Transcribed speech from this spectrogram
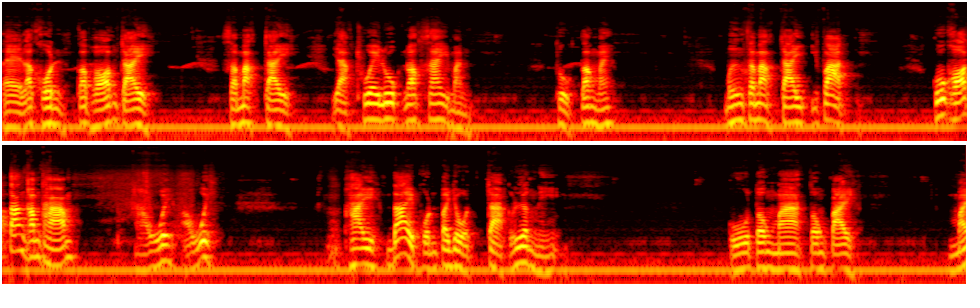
แต่ละคนก็พร้อมใจ สมัครใจอยากช่วยลูกนอกไส้มัน ถูกต้องไหม มึงสมัครใจอีฟาด กูขอตั้งคำถาม เอาเว้ย เอาเว้ย ใครได้ผลประโยชน์จากเรื่องนี้ กูตรงมาตรงไป ไม่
